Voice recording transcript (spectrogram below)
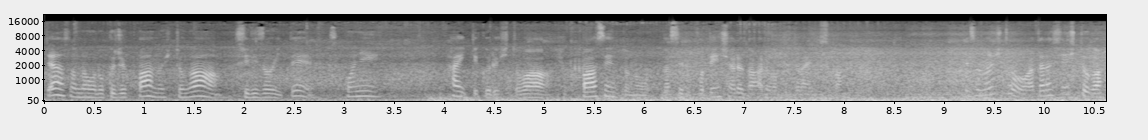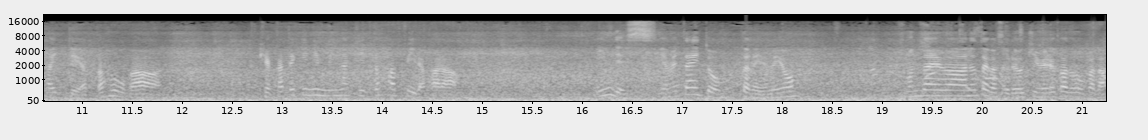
ん、じゃあその60%の人が退いてそこに入ってくる人は100%の出せるポテンシャルがあるわけじゃないですか。でその人を新しい人が入ってやった方が結果的にみんなきっとハッピーだから。いんです。やめたいと思ったらやめよう。問題はあなたがそれを決めるかどうかだ。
